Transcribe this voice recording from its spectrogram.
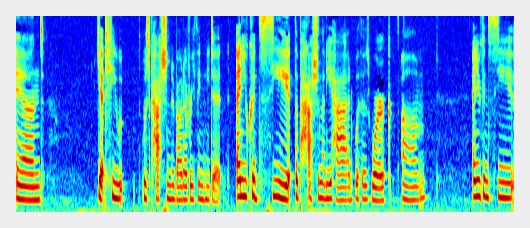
And yet he was passionate about everything he did. And you could see the passion that he had with his work. Um, and you can see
